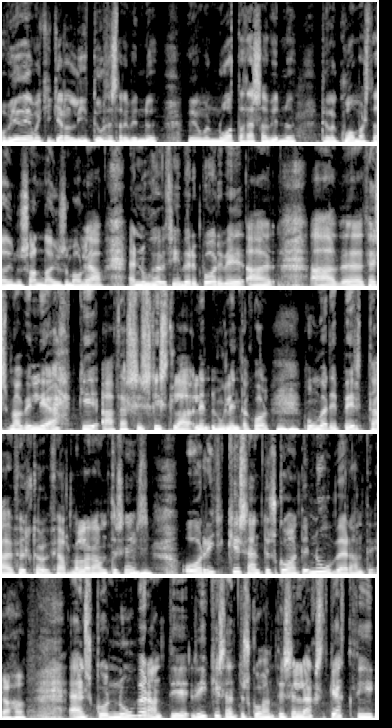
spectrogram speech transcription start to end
og við hefum ekki að gera lítið úr þessari vinnu við hefum að nota þessa vinnu til að komast að einu sanna í þessu máli Já, en nú hefur því verið borið við að, að uh, þeir sem að vilja ekki að þessi skýrsla um Lindakól, mm -hmm. hún verið byrtaði fulltöru fjármálarándisins mm -hmm. og ríkisendur skoðandi núverandi Jaha. en sko núverandi ríkisendur skoðandi sem leggst gegn því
